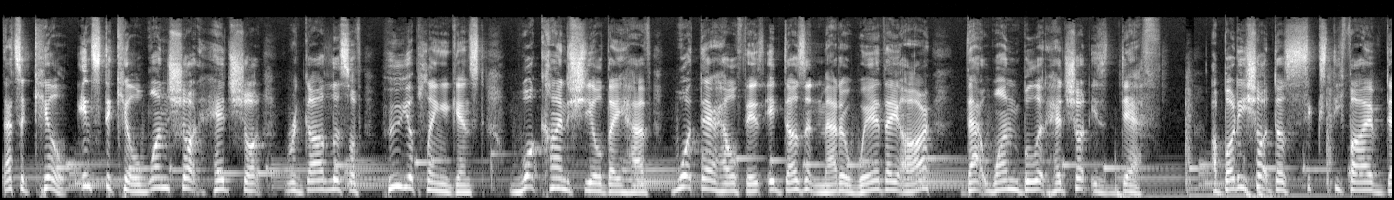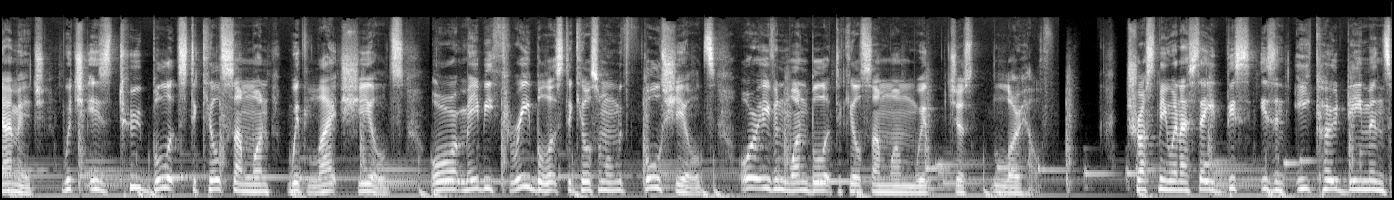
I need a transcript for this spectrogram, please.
That's a kill. Insta kill, one shot headshot, regardless of who you're playing against, what kind of shield they have, what their health is. It doesn't matter where they are. That one bullet headshot is death. A body shot does 65 damage, which is two bullets to kill someone with light shields, or maybe three bullets to kill someone with full shields, or even one bullet to kill someone with just low health. Trust me when I say this is an Eco Demon's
